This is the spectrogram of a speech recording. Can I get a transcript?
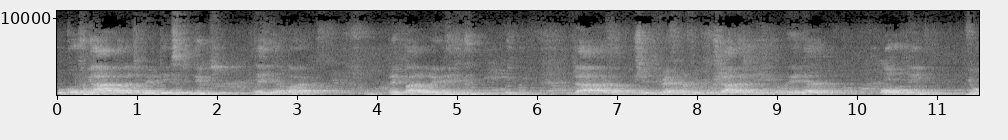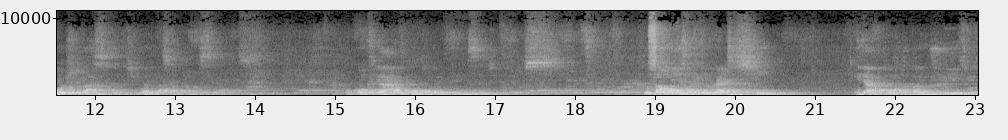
O confiar pela advertência de Deus. E aí agora, prepara a orelha. Já, já puxei de verbo, já fui puxado aqui, orelha ontem e hoje bastante. Vou passar para vocês. O confiar pela advertência de Deus. O salmista aqui no verso 5, ele aponta para um juízo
